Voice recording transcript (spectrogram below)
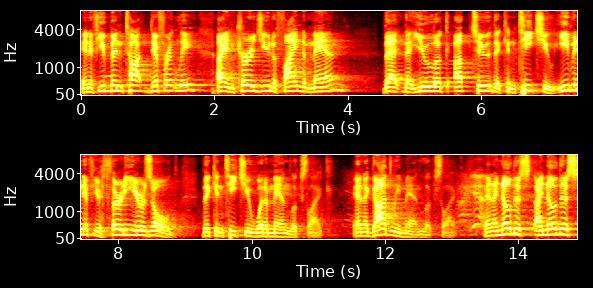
And if you've been taught differently, I encourage you to find a man that, that you look up to that can teach you, even if you're 30 years old, that can teach you what a man looks like and a godly man looks like. And I know this, I know this,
